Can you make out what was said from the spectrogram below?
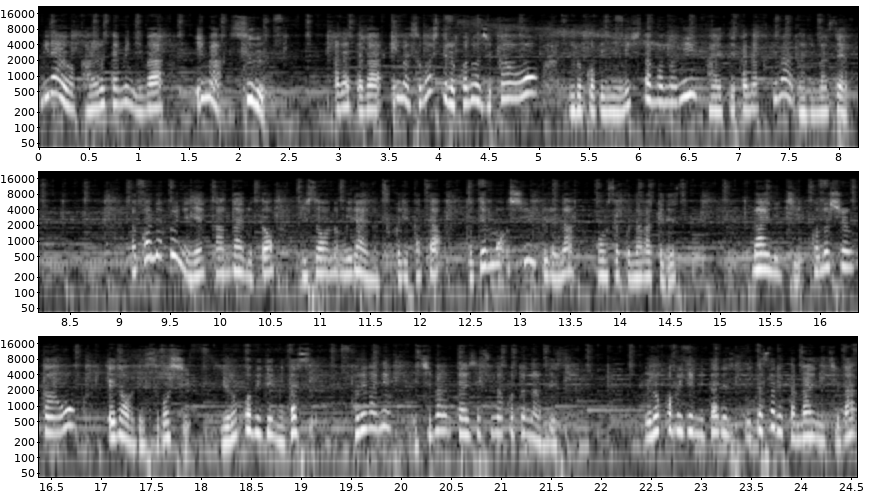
未来を変えるためには、今すぐ、あなたが今過ごしてるこの時間を喜びに満ちたものに変えていかなくてはなりません。まあ、こんな風にね、考えると理想の未来の作り方、とてもシンプルな法則なわけです。毎日この瞬間を笑顔で過ごし、喜びで満たす。これがね、一番大切なことなんです。喜びで満た満たされた毎日が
